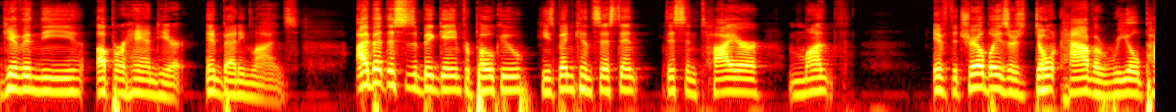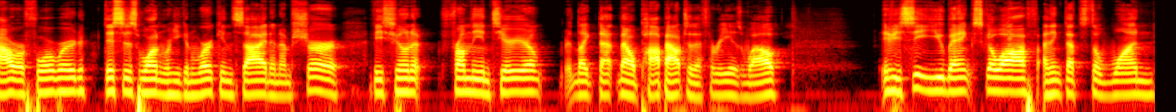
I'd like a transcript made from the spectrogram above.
given the upper hand here in betting lines. I bet this is a big game for Poku. He's been consistent this entire month. If the Trailblazers don't have a real power forward, this is one where he can work inside, and I'm sure if he's feeling it from the interior, like that, that'll pop out to the three as well. If you see Eubanks go off, I think that's the one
